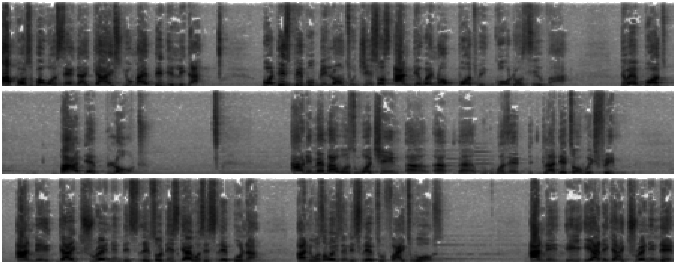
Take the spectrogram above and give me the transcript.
Apostle Paul was saying that, guys, you might be the leader, but these people belong to Jesus and they were not bought with gold or silver. They were bought by their blood. I remember I was watching, uh, uh, uh, was it Gladiator or which film? And the guy training the slave. So this guy was a slave owner and he was always using the slave to fight wars. And he, he, he had the guy training them.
